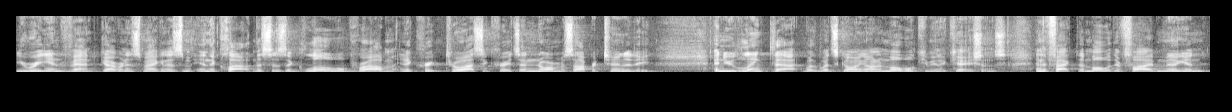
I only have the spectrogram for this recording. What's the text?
reinvent governance mechanism in the cloud. And this is a global problem, and it, to us it creates enormous opportunity. And you link that with what's going on in mobile communications, and the fact that mobile, there are 5 million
